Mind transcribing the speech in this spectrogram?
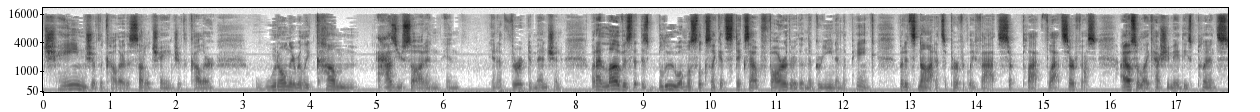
change of the color, the subtle change of the color, would only really come as you saw it in, in in a third dimension. What I love is that this blue almost looks like it sticks out farther than the green and the pink, but it's not. It's a perfectly flat, flat, flat surface. I also like how she made these plinths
